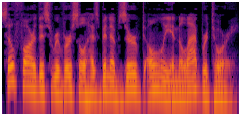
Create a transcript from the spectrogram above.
So far this reversal has been observed only in the laboratory.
